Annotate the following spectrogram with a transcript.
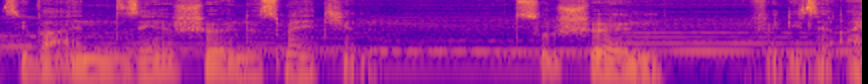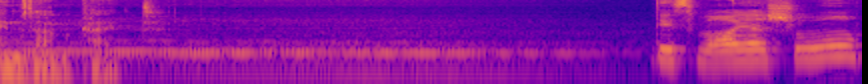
Sie war ein sehr schönes Mädchen, zu schön für diese Einsamkeit. Das war ja schon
